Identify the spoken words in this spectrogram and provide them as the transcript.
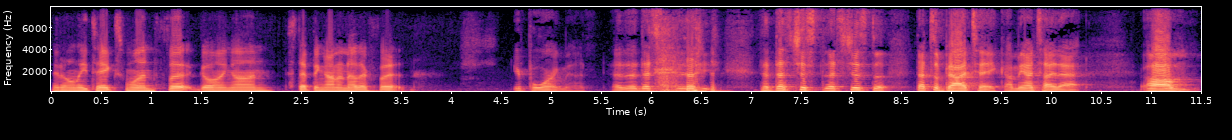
It only takes one foot going on, stepping on another foot. You're boring, man. Uh, that- That's that- that's just that's just a that's a bad take. I'm anti that. Um,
